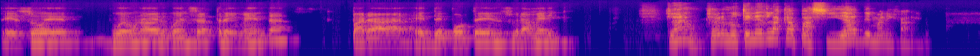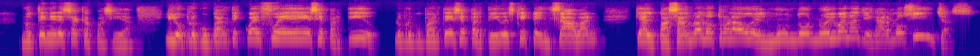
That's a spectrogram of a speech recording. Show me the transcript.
Eso es fue una vergüenza tremenda para el deporte en Sudamérica. Claro, claro, no tener la capacidad de manejarlo, no tener esa capacidad. Y lo preocupante, ¿cuál fue ese partido? Lo preocupante de ese partido es que pensaban que al pasarlo al otro lado del mundo no iban a llegar los hinchas.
